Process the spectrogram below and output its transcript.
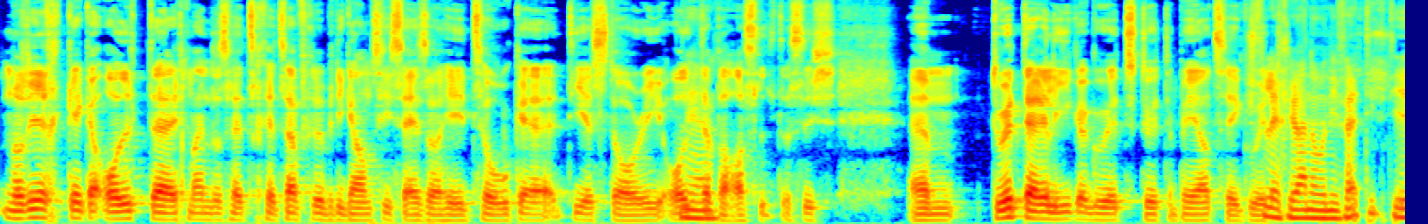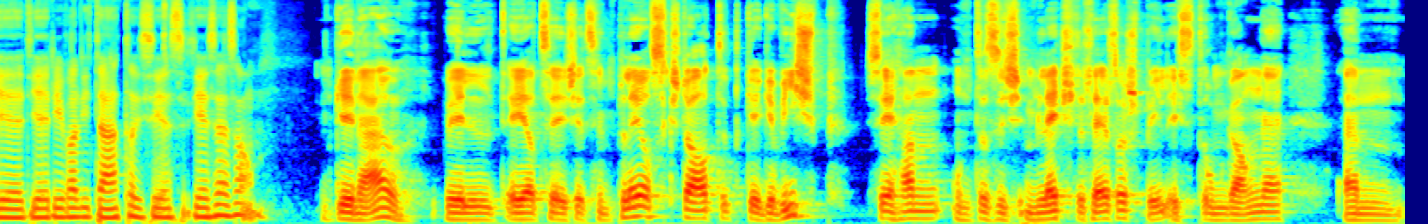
natürlich gegen Olten, ich meine, das hat sich jetzt einfach über die ganze Saison hingezogen, die Story. Olten Ja. Basel, das ist, ähm, tut der Liga gut, tut der BAC ist gut. vielleicht auch noch nicht fertig, die, die Rivalität diese, diese Saison. Genau, weil die ERC ist jetzt in den Playoffs gestartet gegen Wisp. Sie haben, und das ist im letzten Saisonspiel, ist es darum gegangen, ähm,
